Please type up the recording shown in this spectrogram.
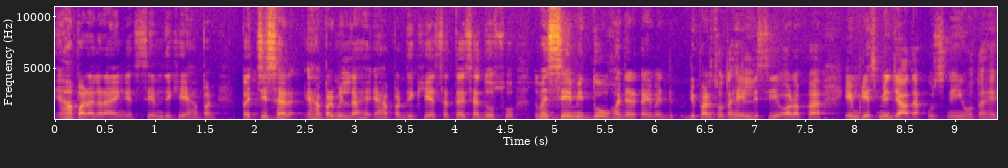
यहाँ पर अगर आएँगे सेम देखिए यहाँ पर, पच्चीस हज़ार यहाँ पर मिल रहा है, यहाँ पर देखिए सत्ताईस हज़ार दो सौ। तो भाई सेम ही, दो हज़ार का ही डिफरेंस होता है एलडीसी और आपका एमटीएस में, ज़्यादा कुछ नहीं होता है।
